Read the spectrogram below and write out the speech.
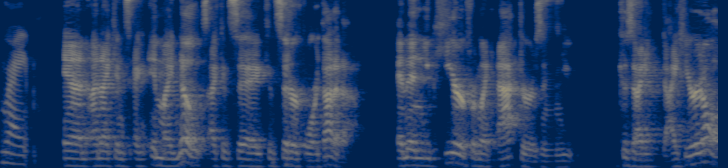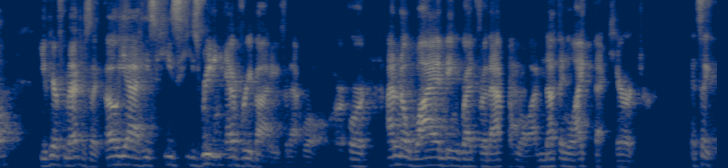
right. And and I can in my notes I can say consider for da da da, and then you hear from like actors and you because I I hear it all. You hear from actors like, oh yeah, he's he's he's reading everybody for that role, or or I don't know why I'm being read for that role. I'm nothing like that character. It's like,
